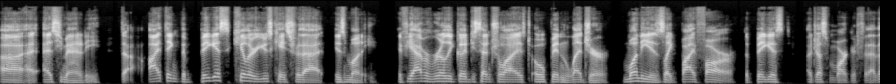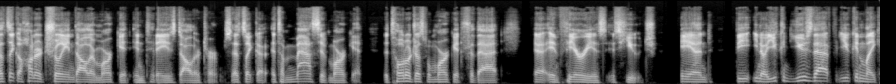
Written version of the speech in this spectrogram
uh, as humanity the, I think the biggest killer use case for that is money. If you have a really good decentralized open ledger, money is like by far the biggest addressable market for that. That's like a hundred trillion dollar market in today's dollar terms. That's like a it's a massive market. The total addressable market for that, uh, in theory, is is huge. And the you know you can use that. You can like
